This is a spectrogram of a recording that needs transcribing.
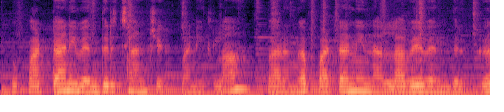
இப்போ பட்டாணி வெந்துருச்சான்னு செக் பண்ணிக்கலாம். பாருங்கள் பட்டாணி நல்லாவே வெந்திருக்கு.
